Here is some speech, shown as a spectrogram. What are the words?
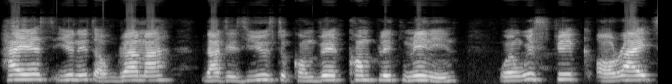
highest unit of grammar that is used to convey complete meaning. When we speak or write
